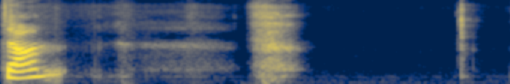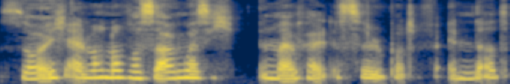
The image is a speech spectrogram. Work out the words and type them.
Dann soll ich einfach noch was sagen, was sich in meinem Verhältnis zu Harry Potter verändert?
